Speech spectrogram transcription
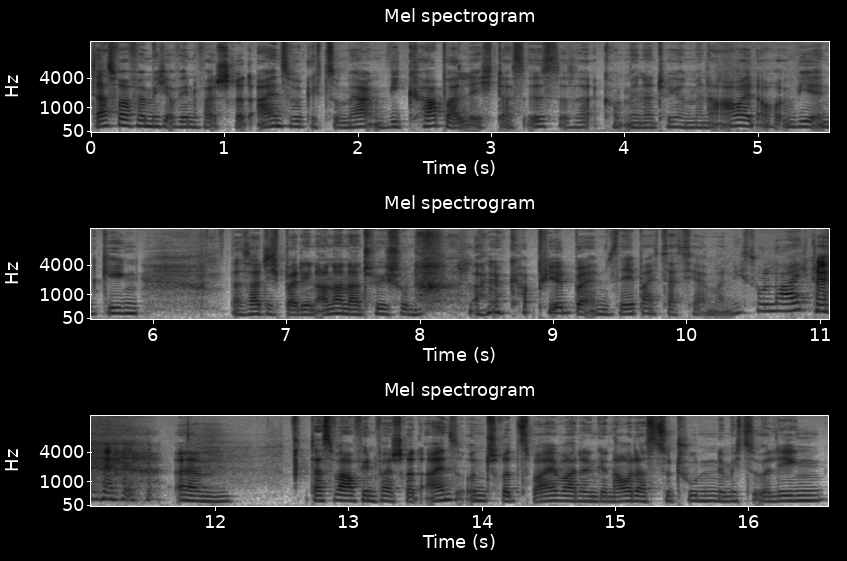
das war für mich auf jeden Fall Schritt eins, wirklich zu merken, wie körperlich das ist. Das kommt mir natürlich an meiner Arbeit auch irgendwie entgegen. Das hatte ich bei den anderen natürlich schon lange kapiert. Bei einem selber ist das ja immer nicht so leicht. ähm, das war auf jeden Fall Schritt eins. Und Schritt zwei war dann genau das zu tun, nämlich zu überlegen,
